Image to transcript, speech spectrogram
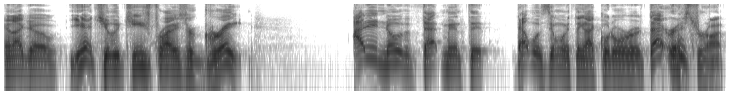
And I go, yeah, chili cheese fries are great. I didn't know that that meant that that was the only thing I could order at that restaurant.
